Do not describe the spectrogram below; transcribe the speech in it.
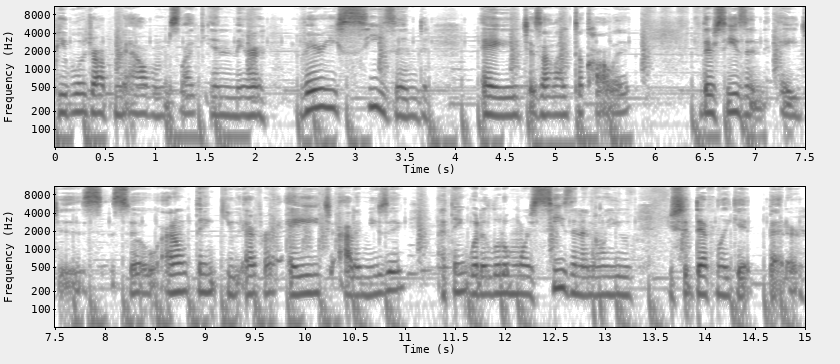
people are dropping albums like in their very seasoned age, as I like to call it. Their seasoned ages. So I don't think you ever age out of music. I think with a little more seasoning on you, you should definitely get better.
